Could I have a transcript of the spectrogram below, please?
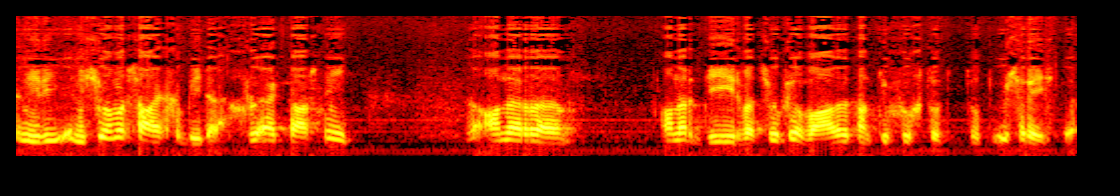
in hierdie in die somersaai gebiede, glo ek daar's nie ander uh, ander dier wat soveel waarde kan toevoeg tot tot oesreste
